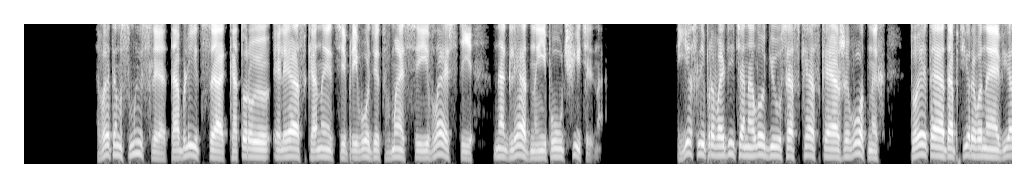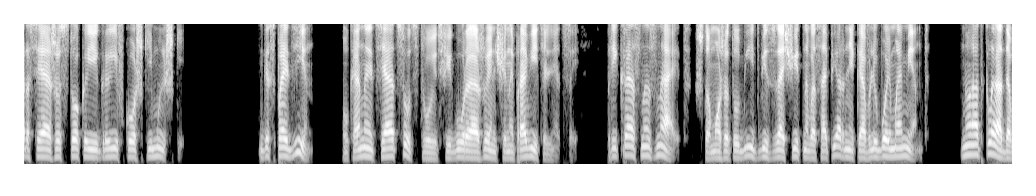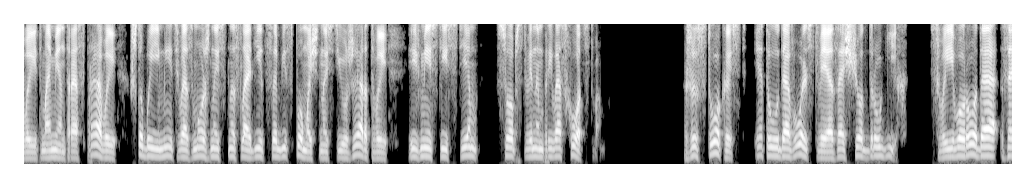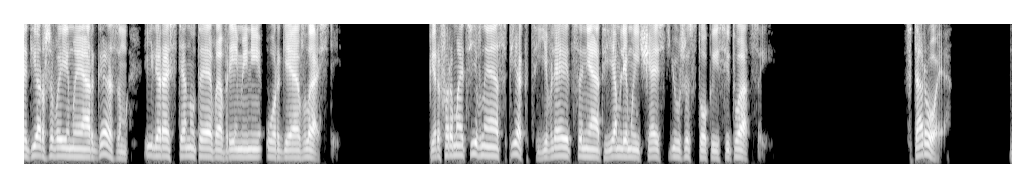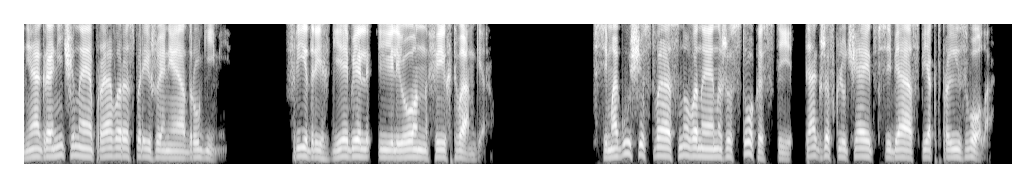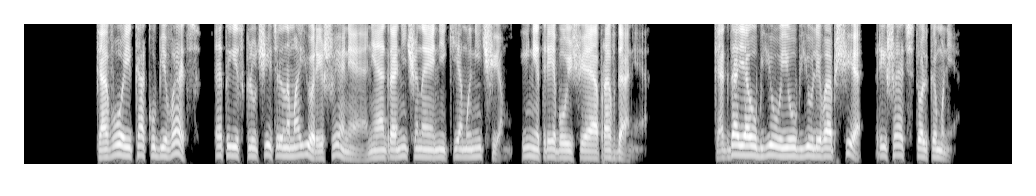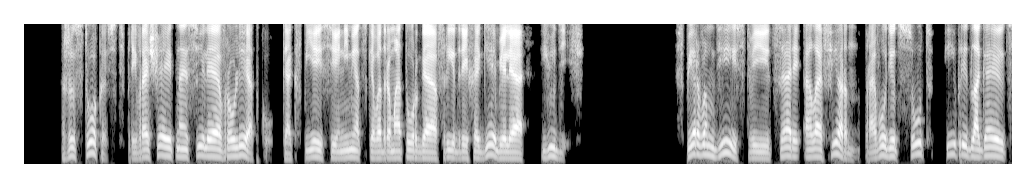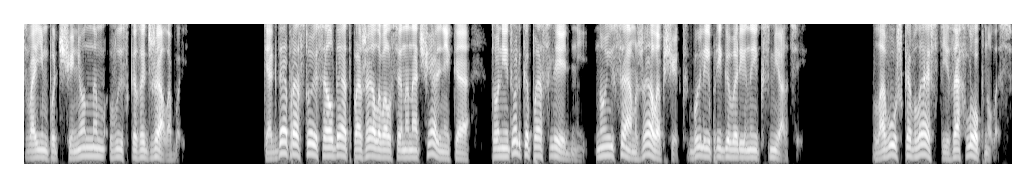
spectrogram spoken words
В этом смысле таблица, которую Элиас Канетти приводит в массе и власти, наглядна и поучительна. Если проводить аналогию со сказкой о животных, то это адаптированная версия жестокой игры в кошки-мышки. Господин, у Канетти отсутствует фигура женщины-правительницы, прекрасно знает, что может убить беззащитного соперника в любой момент, но откладывает момент расправы, чтобы иметь возможность насладиться беспомощностью жертвы и вместе с тем собственным превосходством. Жестокость — это удовольствие за счет других, своего рода задерживаемый оргазм или растянутая во времени оргия власти. Перформативный аспект является неотъемлемой частью жестокой ситуации. Второе. Неограниченное право распоряжения другими. Фридрих Гебель и Леон Фейхтвангер. Всемогущество, основанное на жестокости, также включает в себя аспект произвола. Кого и как убивать — это исключительно мое решение, не ограниченное никем и ничем, и не требующее оправдания. Когда я убью и убью ли вообще, решать только мне. Жестокость превращает насилие в рулетку, как в пьесе немецкого драматурга Фридриха Гебеля «Юдивь». В первом действии царь Алаферн проводит суд и предлагает своим подчиненным высказать жалобы. Когда простой солдат пожаловался на начальника, то не только последний, но и сам жалобщик были приговорены к смерти. Ловушка власти захлопнулась.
